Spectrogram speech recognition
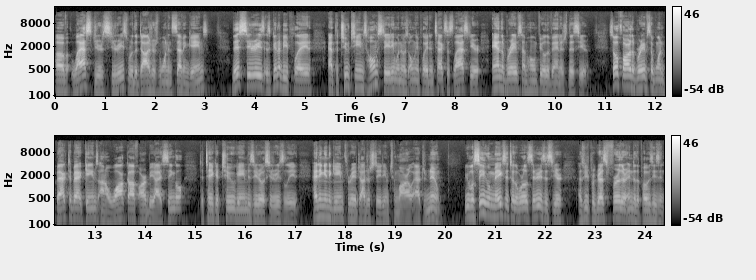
of last year's series where the Dodgers won in seven games. This series is going to be played at the two teams' home stadium when it was only played in Texas last year, and the Braves have home field advantage this year. So far, the Braves have won back to back games on a walk off RBI single to take a two game to zero series lead, heading into Game 3 at Dodger Stadium tomorrow afternoon. We will see who makes it to the World Series this year as we progress further into the postseason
